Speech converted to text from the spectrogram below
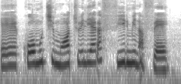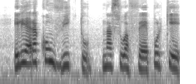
é, como Timóteo ele era firme na fé, ele era convicto na sua fé. Por quê?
